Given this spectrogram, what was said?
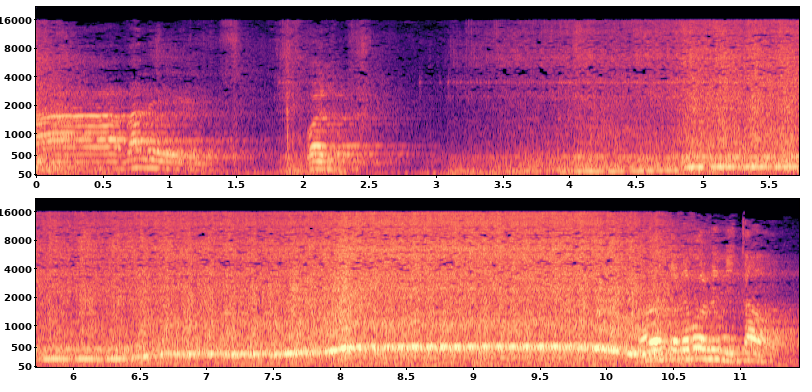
Ah, dale. Bueno. Ahora tenemos limitado.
